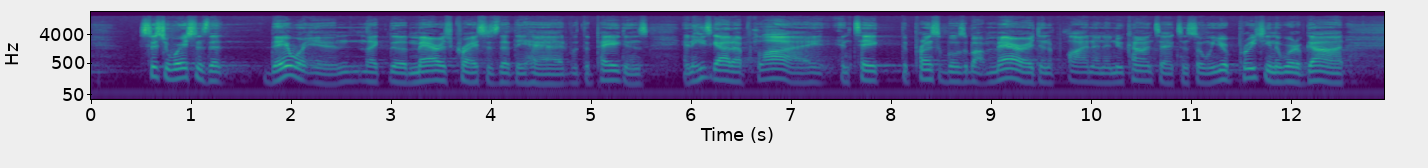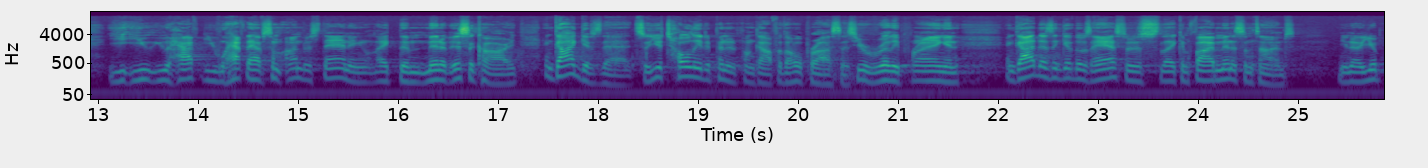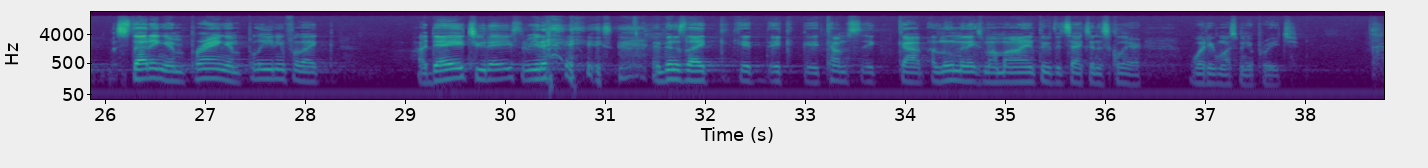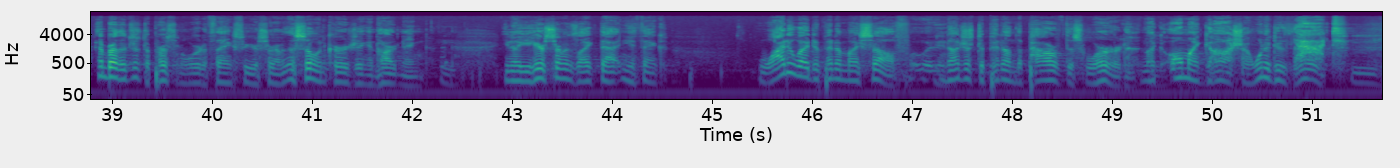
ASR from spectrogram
situations that they were in, like the marriage crisis that they had with the pagans, and he's got to apply and take the principles about marriage and apply it in a new context. And so when you're preaching the word of God, you, you, have, you have to have some understanding, like the men of Issachar, and God gives that. So you're totally dependent upon God for the whole process. You're really praying, and, and God doesn't give those answers like in five minutes sometimes. You know, you're studying and praying and pleading for like a day, two days, three days, and then it's like it, it, it comes, it God illuminates my mind through the text, and it's clear what He wants me to preach. And brother, just a personal word of thanks for your sermon. That's so encouraging and heartening. Mm. You know, you hear sermons like that and you think, why do I depend on myself? Not just depend on the power of this word. Like, oh my gosh, I want to do that. Mm,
